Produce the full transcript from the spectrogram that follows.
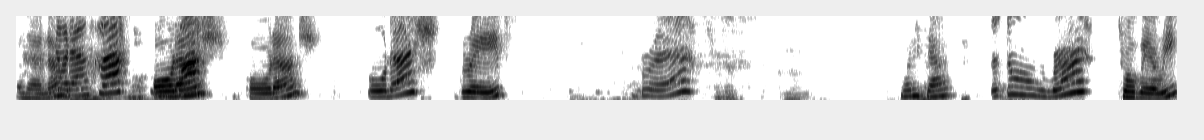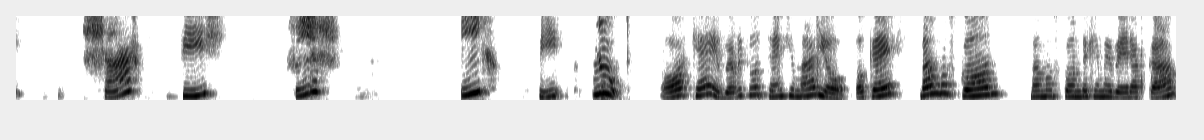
Banana. naranja, Orange. Orange. orange, Grapes. bread, What is that? strawberry, shark, Fish. fish, pig, Pig. nut. Ok, very good. Thank you, Mario. Ok, vamos con, vamos con, déjeme ver acá,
